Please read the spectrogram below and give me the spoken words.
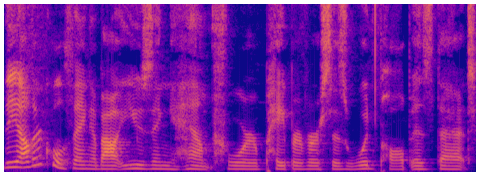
The other cool thing about using hemp for paper versus wood pulp is that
